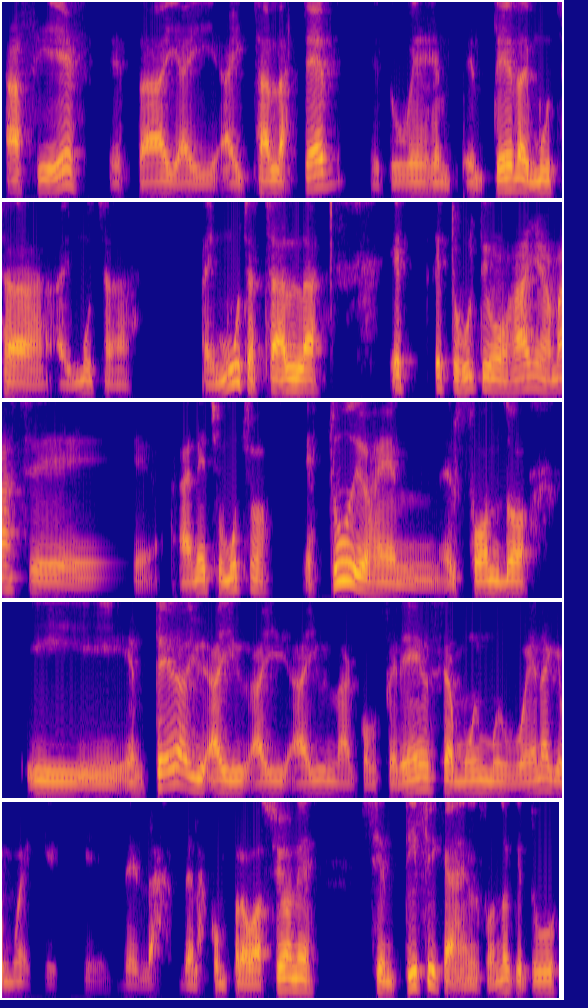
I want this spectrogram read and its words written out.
Así es, está ahí, hay, hay charlas TED, que tú ves en, TED hay muchas, hay muchas, hay muchas charlas. estos últimos años además se han hecho muchos estudios en el fondo y en TED hay, hay, hay, una conferencia muy, muy buena que, de, las, de, las, comprobaciones científicas, en el fondo, que tú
